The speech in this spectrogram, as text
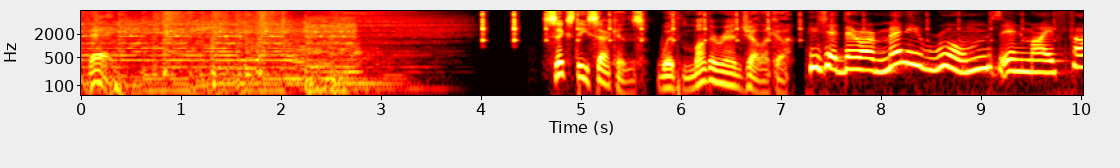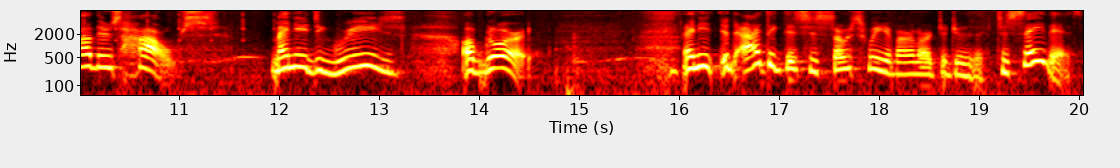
today. 60 Seconds with Mother Angelica. He said, There are many rooms in my Father's house, many degrees of glory. And he, I think this is so sweet of our Lord to do this, to say this.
